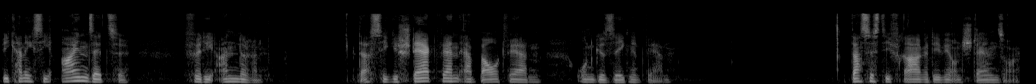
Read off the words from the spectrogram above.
wie kann ich sie einsetzen für die anderen, dass sie gestärkt werden, erbaut werden und gesegnet werden. Das ist die Frage, die wir uns stellen sollen.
